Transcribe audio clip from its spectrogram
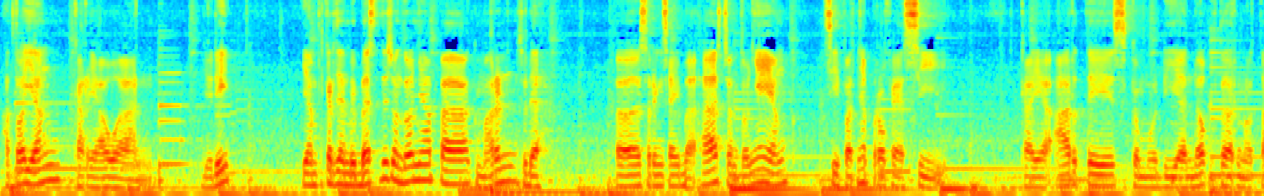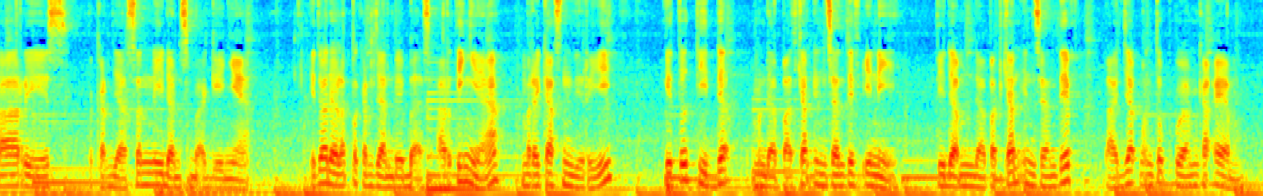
atau yang karyawan. Jadi yang pekerjaan bebas itu contohnya apa? Kemarin sudah uh, sering saya bahas contohnya yang sifatnya profesi kayak artis, kemudian dokter, notaris, pekerja seni dan sebagainya. Itu adalah pekerjaan bebas. Artinya mereka sendiri itu tidak mendapatkan insentif ini, tidak mendapatkan insentif pajak untuk UMKM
